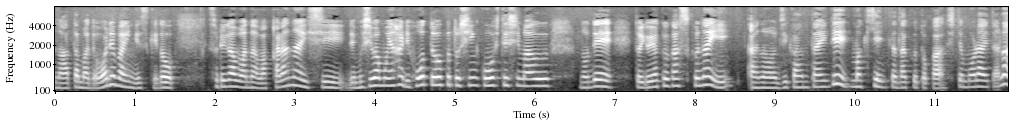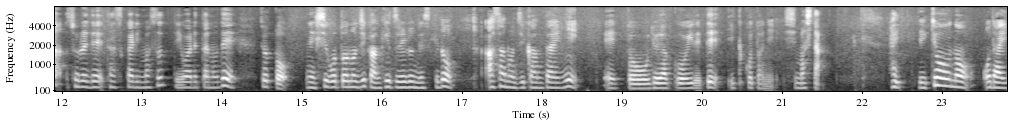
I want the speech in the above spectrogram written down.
の頭で終わればいいんですけど、それがまだわからないし、で、虫歯もやはり放っておくと進行してしまうので、と予約が少ないあの時間帯で、まあ、来ていただくとかしてもらえたら、それで助かりますって言われたので、ちょっとね、仕事の時間削れるんですけど、朝の時間帯に、えっと、予約を入れていくことにしました。はい。で、今日のお題、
